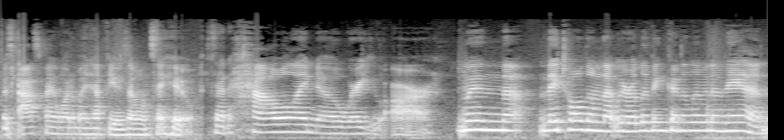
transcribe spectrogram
was asked by one of my nephews. I won't say who. He said, "How will I know where you are?" When they told him that we were living, gonna live in a van,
